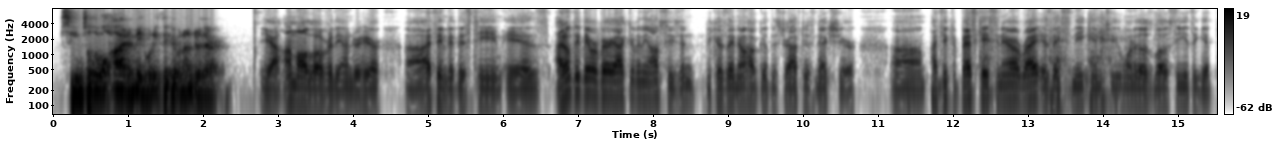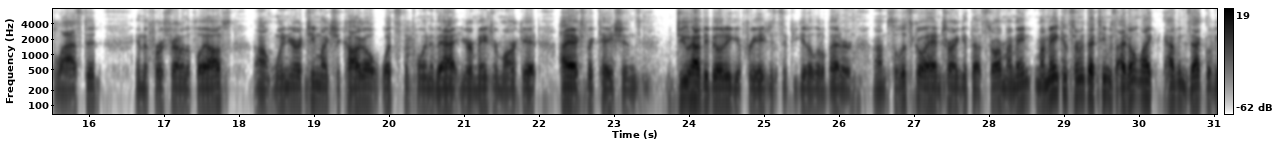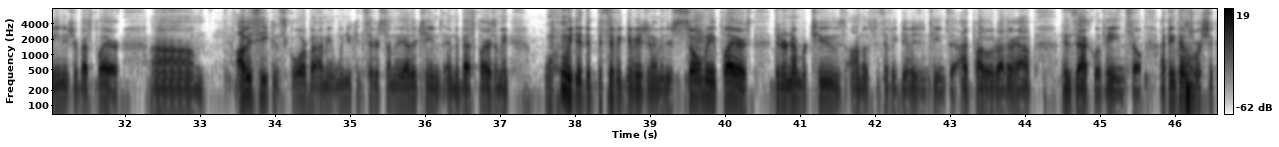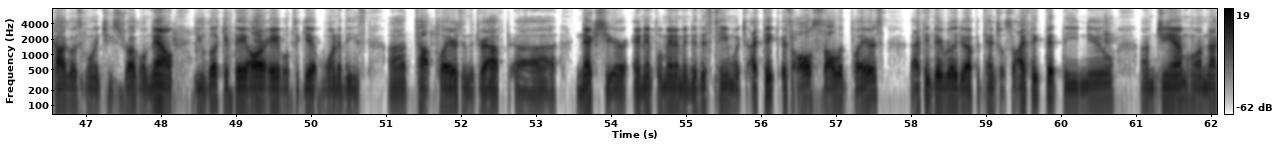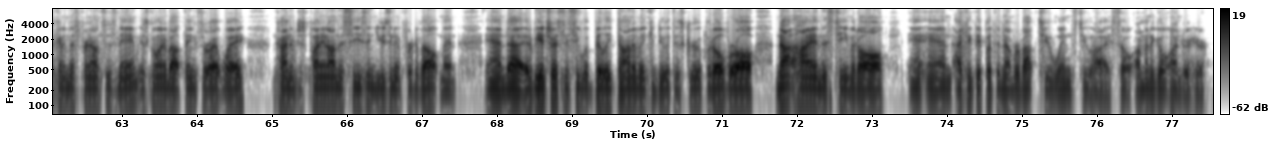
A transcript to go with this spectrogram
Seems a little high to me. What do you think of an under there? Yeah, I'm all over the under here. Uh, I think that this team is. I don't think they were very active in the offseason because they know how good this draft is next year. Um, I think the best case scenario, right, is they sneak into one of those low seeds and get blasted in the first round of the playoffs. Uh, when you're a team like Chicago, what's the point of that? You're a major market, high expectations. Do have the ability to get free agents if you get a little better. Um, so let's go ahead and try and get that star. My main my main concern with that team is I don't like having Zach LaVine as your best player. Um, obviously he can score, but I mean, when you consider some of the other teams and the best players, I mean, when we did the Pacific Division, I mean, there's so many players that are number twos on those Pacific Division teams that I probably would rather have than Zach LaVine. So I think that's where Chicago is going to struggle. Now, you look if they are able to get one of these uh, top players in the draft uh, next year and implement them into this team, which I think is all solid players. I think they really do have potential. So I think that the new um, GM, who I'm not going to mispronounce his name, is going about things the right way, kind of just punting on the season, using it for development. And uh, it'll be interesting to see what Billy Donovan can do with this group. But overall, not high in this team at all. And, and I think they put the number about two wins too high. So I'm going to go under here.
